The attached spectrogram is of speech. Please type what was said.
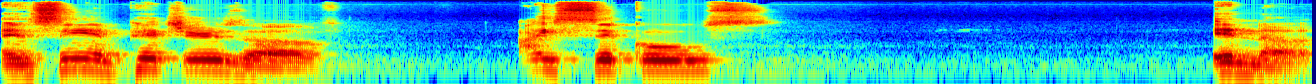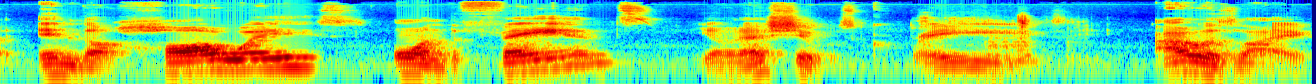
And seeing pictures of icicles in the in the hallways on the fans, yo, that shit was crazy. I was like,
